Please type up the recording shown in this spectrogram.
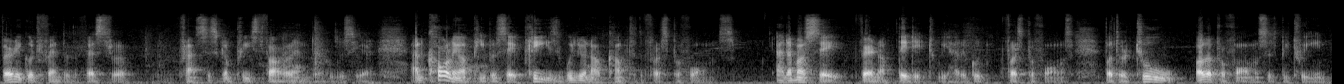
very good friend of the festival, Franciscan priest Father Ender, who was here, and calling on people say, please, will you now come to the first performance? And I must say, fair enough, they did. We had a good first performance. But there were two other performances between,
